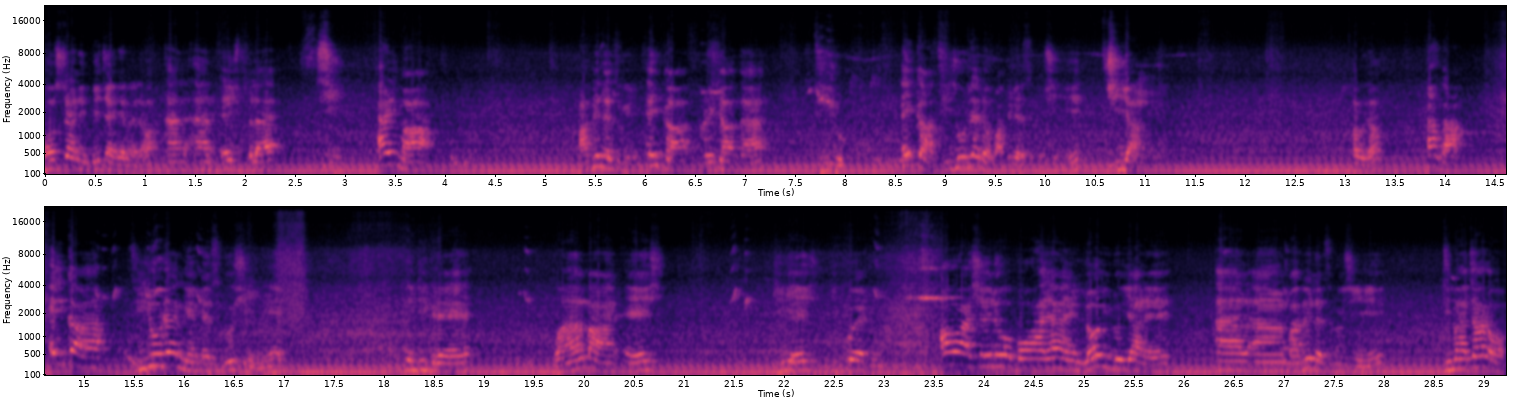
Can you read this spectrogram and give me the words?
constant နေပေးကြတယ်မယ်နော် ln h plus c အဲ့ဒီမှာဘာဖြစ်လဲဆိုရင်8က greater than 0 8က0တက်တော့ဘာဖြစ်လဲဆိုလို့ရှိရင် g ရ ဟုတ်ပြီနော်ဟုတ်က8က0တက်ငယ်မယ်ဆိုလို့ရှိရင် integral 1 by h dh equal to အောက်ကရှိလို့အပေါ်ဟာရရင်လောယူလို့ရတယ် ln ဘာဖြစ်လဲဆိုလို့ရှိရင်ဒီမှာကျတော့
